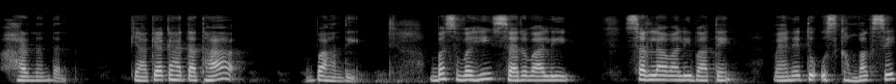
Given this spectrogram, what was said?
हरनंदन क्या क्या कहता था? बांदी, बस वही सर वाली, सरला वाली बातें। मैंने तो उस खम्भक से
